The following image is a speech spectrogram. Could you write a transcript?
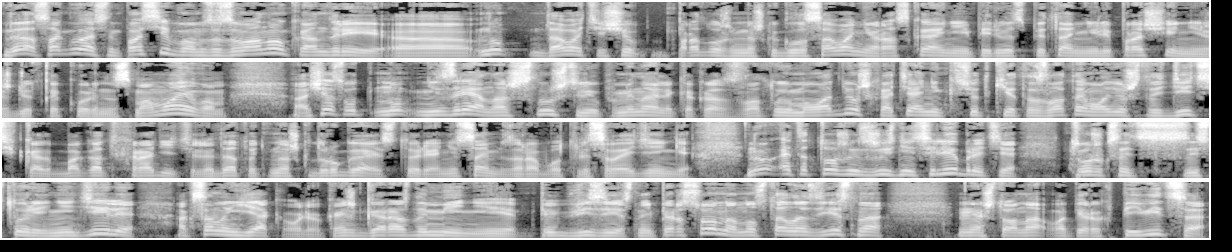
Да, согласен. Спасибо вам за звонок, Андрей. А, ну, давайте еще продолжим немножко голосование. Раскаяние, перевоспитание или прощение ждет Кокорина с Мамаевым. А сейчас вот, ну, не зря наши слушатели упоминали как раз золотую молодежь, хотя они все-таки это золотая молодежь, это дети как богатых родителей, да, тут немножко другая история. Они сами заработали свои деньги. Но это тоже из жизни селебрити, тоже, кстати, с истории недели. Оксана Яковлева, конечно, гораздо менее известная персона, но стало известно, что она, во-первых, певица,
